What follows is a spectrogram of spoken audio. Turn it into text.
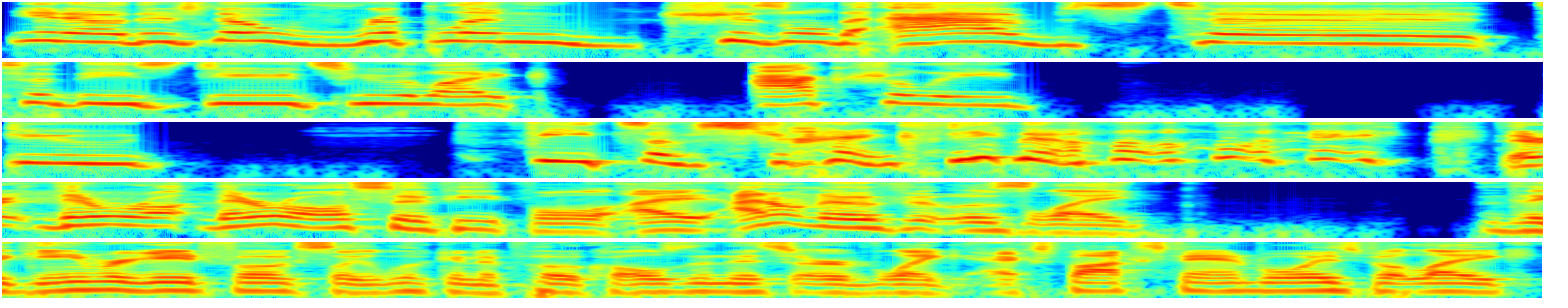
you know, there's no rippling chiseled abs to to these dudes who like actually do feats of strength, you know? like there there were there were also people I I don't know if it was like the Gamergate folks like looking to poke holes in this or like Xbox fanboys, but like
